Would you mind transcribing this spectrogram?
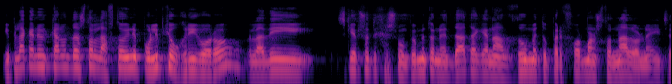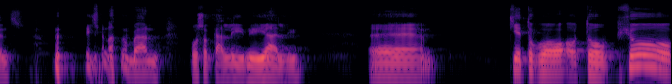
η πλάκα είναι ότι κάνοντας το όλο αυτό είναι πολύ πιο γρήγορο. Δηλαδή, σκέψου ότι χρησιμοποιούμε το Nedata για να δούμε το performance των άλλων agents, για να δούμε αν, πόσο καλή είναι οι άλλοι. Ε, και το, το πιο...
